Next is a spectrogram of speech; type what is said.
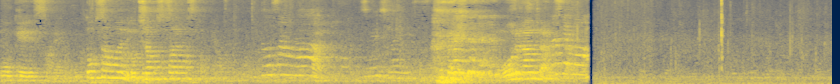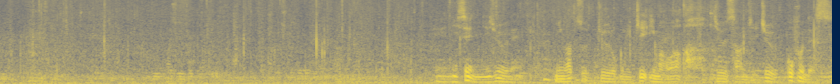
抗系ですかね。伊藤さんはでもどちらも刺されますか？伊藤さんは、自由しないです。オールラウンダーですか。何でもえー2020年2月16日今は13時15分です、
